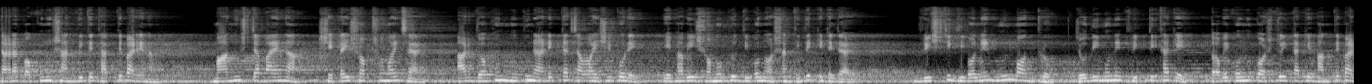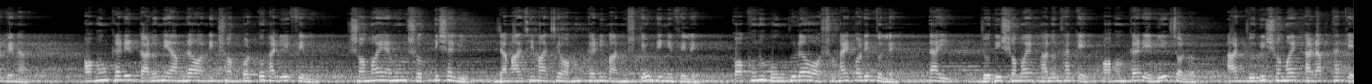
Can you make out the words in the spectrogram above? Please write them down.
তারা কখনো শান্তিতে থাকতে পারে না। মানুষ যা পায় না, সেটাই সবসময় চায়। আর যখন নতুন আরেকটা চাওয়া এসে পড়ে, এভাবেই সমগ্র জীবন অশান্তিতে কেটে যায়। দৃষ্টি জীবনের মূল মন্ত্র, যদি মনে তৃপ্তি থাকে, তবে কোনো কষ্টই তাকে ভাঙতে পারবে না। অহংকারের কারণে আমরা অনেক সম্পর্ক হারিয়ে ফেলি। সময় এমন শক্তিশালী, যা মাঝে মাঝে অহংকারী মানুষকেও ভেঙে ফেলে। কখনো বন্ধুরাও অসহায় করে তোলে। তাই, যদি সময় ভালো থাকে, অহংকার এড়িয়ে চলো। আর যদি সময় খারাপ থাকে,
